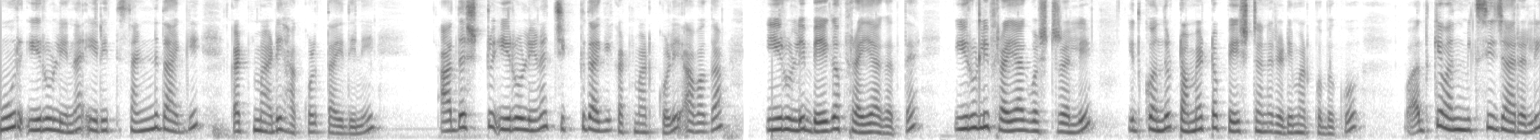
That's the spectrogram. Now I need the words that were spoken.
ಮೂರು ಈರುಳ್ಳಿನ ಈ ರೀತಿ ಸಣ್ಣದಾಗಿ ಕಟ್ ಮಾಡಿ ಹಾಕ್ಕೊಳ್ತಾ ಇದ್ದೀನಿ. ಆದಷ್ಟು ಈರುಳ್ಳಿನ ಚಿಕ್ಕದಾಗಿ ಕಟ್ ಮಾಡ್ಕೊಳ್ಳಿ. ಆವಾಗ ಈರುಳ್ಳಿ ಬೇಗ ಫ್ರೈ ಆಗುತ್ತೆ. ಈರುಳ್ಳಿ ಫ್ರೈ ಆಗುವಷ್ಟರಲ್ಲಿ ಇದಕ್ಕೊಂದು ಟೊಮೆಟೊ ಪೇಸ್ಟನ್ನು ರೆಡಿ ಮಾಡ್ಕೋಬೇಕು. ಅದಕ್ಕೆ ಒಂದು ಮಿಕ್ಸಿ ಜಾರಲ್ಲಿ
